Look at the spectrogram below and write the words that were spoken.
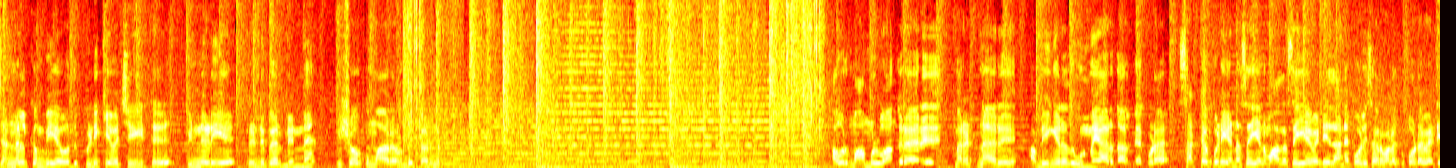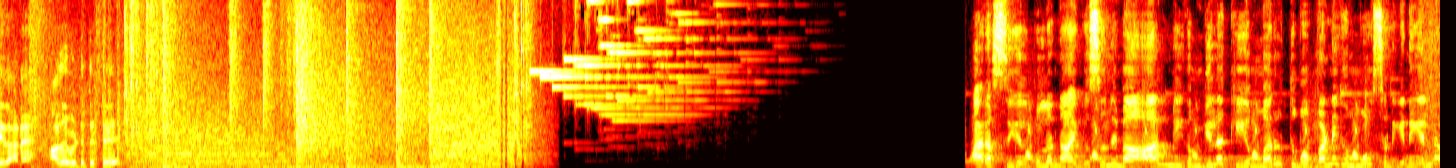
ஜன்னல் கம்பியை வந்து பிடிக்க வச்சுக்கிட்டு பின்னாடியே ரெண்டு பேர் நின்னு கிஷோர் குமாரை வந்து கடுமை அவர் மாமூல் வாங்குறாரு மிரட்டினாரு அப்படிங்கிறது உண்மையா இருந்தாலுமே கூட சட்டப்படி என்ன செய்யணுமோ அதை செய்ய வேண்டியதானே போலீசார் வழக்கு போட வேண்டியதானே? அதை விட்டுட்டு அரசியல் புலனாய்வு சினிமா ஆன்மீகம் இலக்கியம் மருத்துவம் வணிகம் மோசடி என எல்லா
